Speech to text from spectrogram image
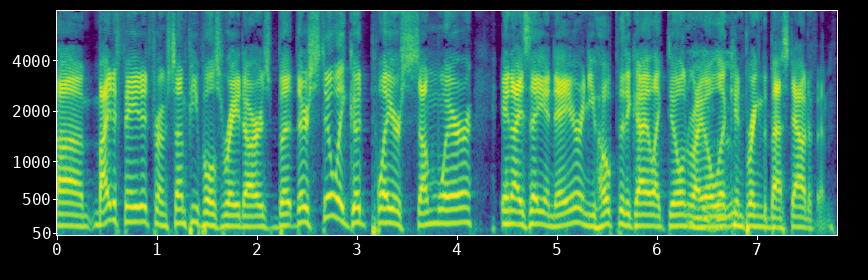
um, might have faded from some people's radars, but there's still a good player somewhere in Isaiah Neyor, and you hope that a guy like Dylan Raiola Mm-hmm. can bring the best out of him.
